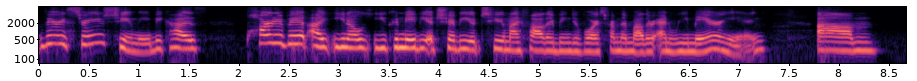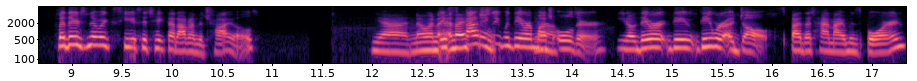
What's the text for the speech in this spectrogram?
very strange to me because part of it, I, you know, you can maybe attribute to my father being divorced from their mother and remarrying. Um, but there's no excuse to take that out on the child. Yeah, no, and, especially and I think, when they were much yeah. older. You know, they were they they were adults by the time I was born,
